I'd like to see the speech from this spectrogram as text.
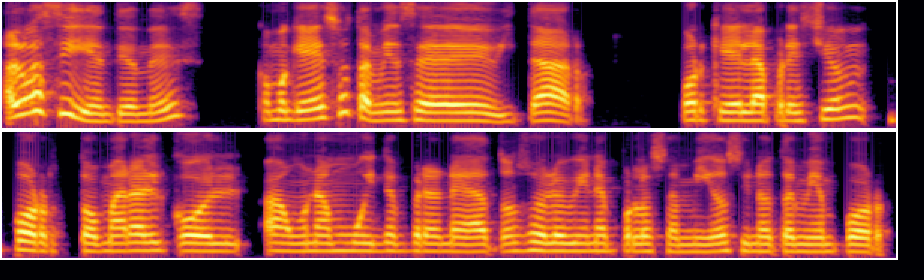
Algo así, ¿entiendes? Como que eso también se debe evitar, porque la presión por tomar alcohol a una muy temprana edad no solo viene por los amigos, sino también por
